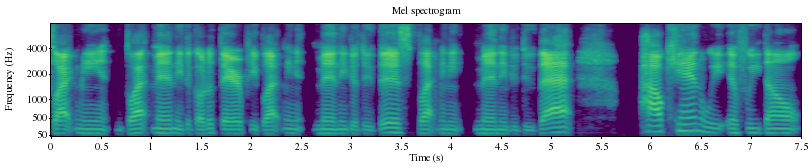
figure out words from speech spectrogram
black men black men need to go to therapy black men, men need to do this black men, men need to do that how can we if we don't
